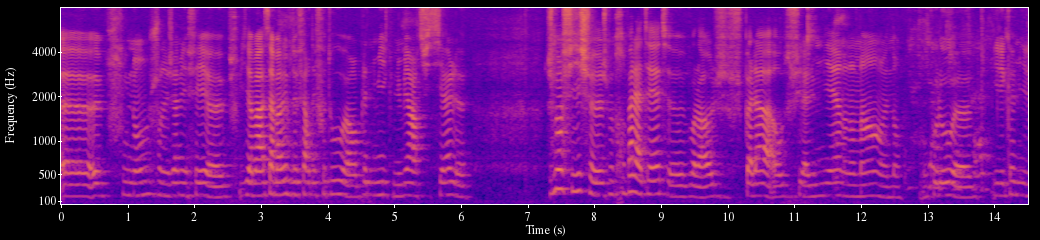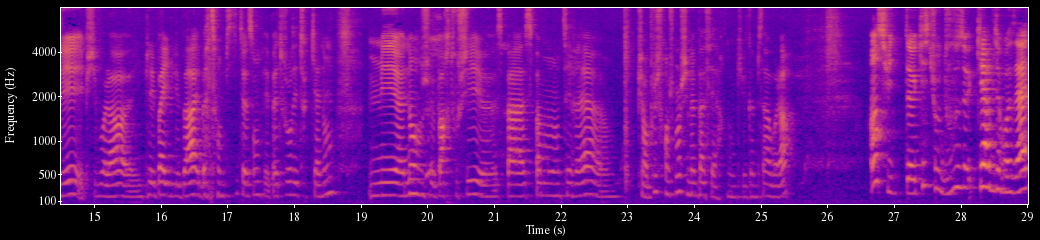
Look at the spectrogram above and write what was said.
Euh, non, j'en ai jamais fait. Euh, ça m'arrive de faire des photos en pleine nuit avec une lumière artificielle. Je m'en fiche, euh, je me prends pas la tête. voilà, je, suis pas là à retoucher la lumière, non, non, non. non. Mon colo, il est comme il est. Et puis voilà, il plaît pas, il plaît pas. Et bah tant pis, de toute façon, on fait pas toujours des trucs canons. Mais non, je vais pas retoucher, c'est pas, pas mon intérêt. Puis en plus, franchement, je sais même pas faire. Donc comme ça, voilà. Ensuite, euh, question 12, Kirby Rosanne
